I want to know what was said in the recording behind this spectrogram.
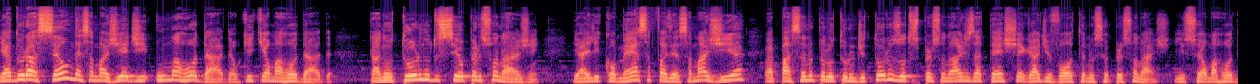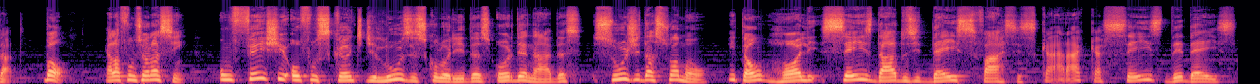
E a duração dessa magia é de uma rodada. O que é uma rodada? Está no turno do seu personagem. E aí ele começa a fazer essa magia, vai passando pelo turno de todos os outros personagens até chegar de volta no seu personagem. Isso é uma rodada. Bom, ela funciona assim. Um feixe ofuscante de luzes coloridas ordenadas surge da sua mão. Então, role 6 dados de 10 faces. Caraca, 6 de 10.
